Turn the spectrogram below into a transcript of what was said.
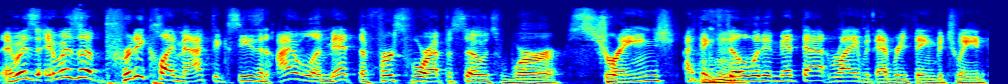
It was it was a pretty climactic season. I will admit the first four episodes were strange. I think Phil would admit that, right? With everything between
